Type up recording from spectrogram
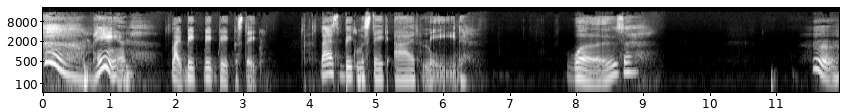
Oh man like big big big mistake last big mistake i've made was huh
